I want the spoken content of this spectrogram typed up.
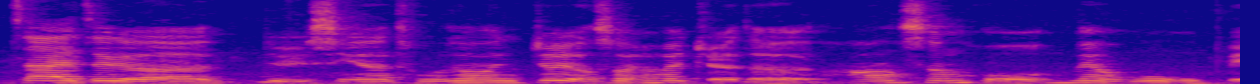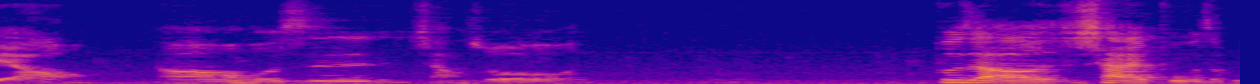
在这个旅行的途中，就有时候你会觉得好像生活没有目标，然后或是想说不知道下一步怎么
